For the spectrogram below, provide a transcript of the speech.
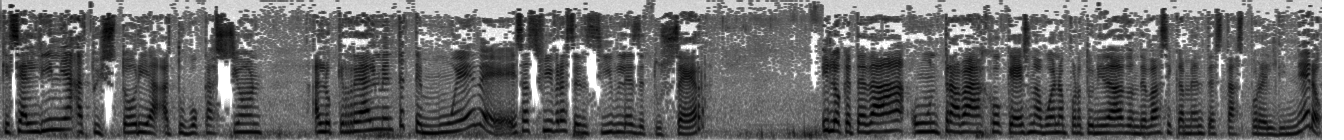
que se alinea a tu historia, a tu vocación, a lo que realmente te mueve, esas fibras sensibles de tu ser y lo que te da un trabajo que es una buena oportunidad donde básicamente estás por el dinero.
